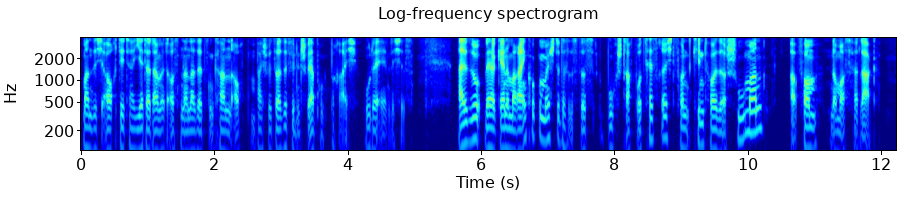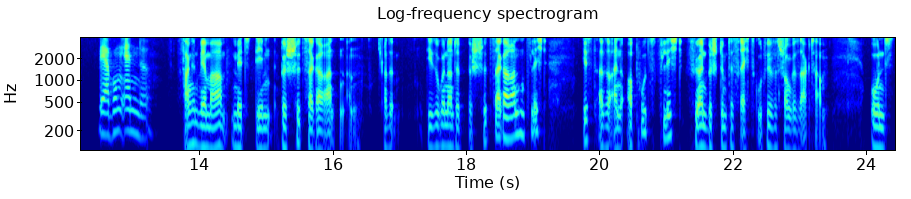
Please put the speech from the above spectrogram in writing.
man sich auch detaillierter damit auseinandersetzen kann, auch beispielsweise für den Schwerpunktbereich oder ähnliches. Also, wer gerne mal reingucken möchte, das ist das Buch Strafprozessrecht von Kindhäuser Schumann äh, vom Nommers Verlag. Werbung Ende. Fangen wir mal mit dem Beschützergaranten an. Also die sogenannte Beschützergarantenpflicht ist also eine Obhutspflicht für ein bestimmtes Rechtsgut, wie wir es schon gesagt haben. Und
